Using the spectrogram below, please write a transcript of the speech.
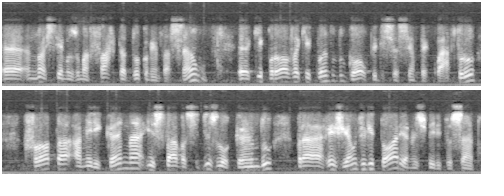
Eh, nós temos uma farta documentação eh, que prova que quando do golpe de 64, frota americana estava se deslocando para a região de Vitória, no Espírito Santo,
